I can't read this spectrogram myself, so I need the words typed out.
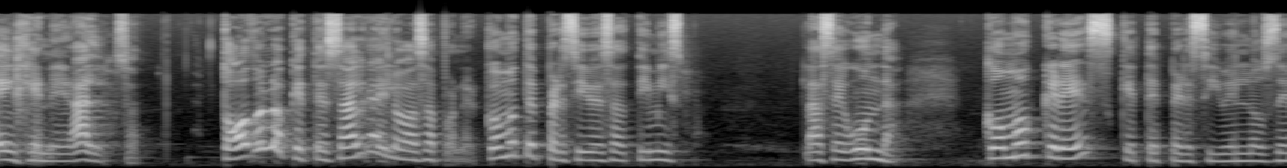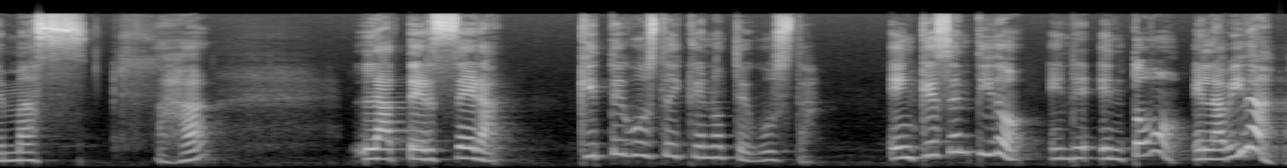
En general, o sea, todo lo que te salga y lo vas a poner. ¿Cómo te percibes a ti mismo? La segunda, ¿Cómo crees que te perciben los demás? Ajá. La tercera, ¿qué te gusta y qué no te gusta? ¿En qué sentido? En, todo, en la vida.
